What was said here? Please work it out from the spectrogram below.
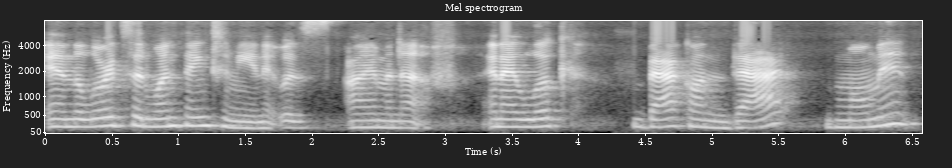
and the Lord said one thing to me, and it was, I am enough. And I look back on that moment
